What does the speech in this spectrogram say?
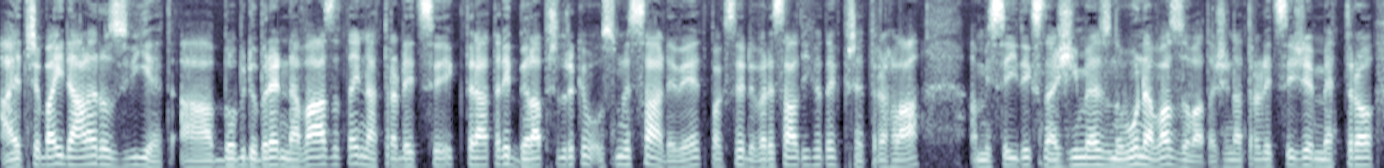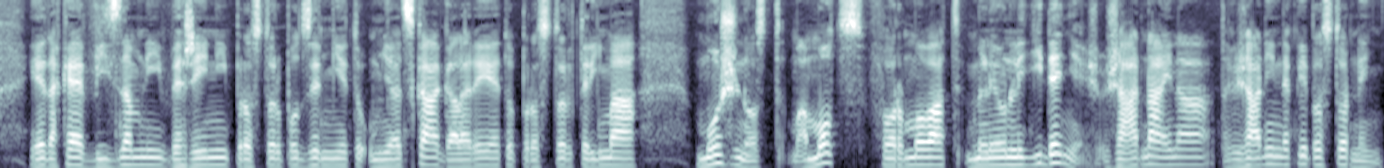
a je třeba ji dále rozvíjet. A bylo by dobré navázat tady na tradici, která tady byla před rokem 89, pak se v 90. letech přetrhla a my se ji teď snažíme znovu navazovat. Takže na tradici, že metro je také významný veřejný prostor podzemní, je to umělecká galerie, je to prostor, který má možnost, má moc formovat milion lidí denně. Žádná jiná, tak žádný takový prostor není.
